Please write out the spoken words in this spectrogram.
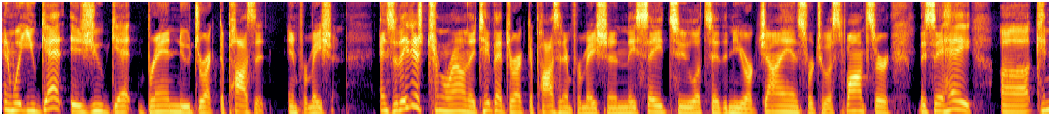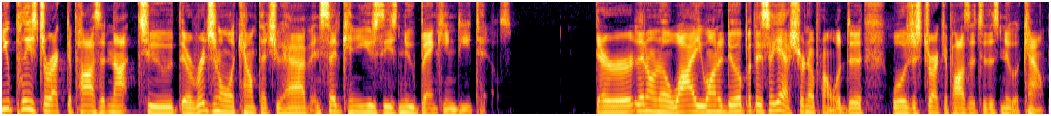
And what you get is you get brand new direct deposit information. And so they just turn around, they take that direct deposit information, and they say to, let's say, the New York Giants or to a sponsor, they say, hey, uh, can you please direct deposit not to the original account that you have? Instead, can you use these new banking details? They're, they don't know why you want to do it, but they say, yeah, sure, no problem. We'll, do, we'll just direct deposit to this new account.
